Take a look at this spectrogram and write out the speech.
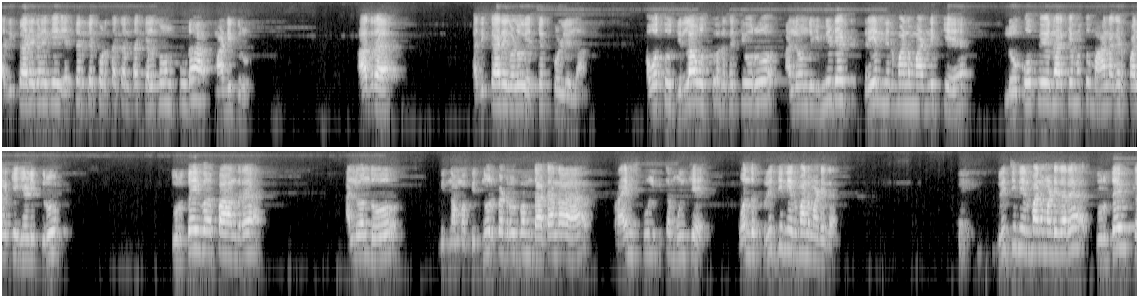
ಅಧಿಕಾರಿಗಳಿಗೆ ಎಚ್ಚರಿಕೆ ಕೊಡ್ತಕ್ಕಂಥ ಕೆಲಸವನ್ನು ಕೂಡ ಮಾಡಿದ್ರು. ಆದ್ರ ಅಧಿಕಾರಿಗಳು ಎಚ್ಚೆತ್ತುಕೊಳ್ಳಿಲ್ಲ ಅವತ್ತು ಜಿಲ್ಲಾ ಉಸ್ತುವಾರಿ ಸಚಿವರು ಅಲ್ಲಿ ಒಂದು ಇಮಿಡಿಯೇಟ್ ಟ್ರೈನ್ ನಿರ್ಮಾಣ ಮಾಡಲಿಕ್ಕೆ ಲೋಕೋಪಯೋಗಿ ಇಲಾಖೆ ಮತ್ತು ಮಹಾನಗರ ಪಾಲಿಕೆ ಹೇಳಿದ್ರು. ದುರ್ದೈವಪ್ಪ ಅಂದ್ರೆ ಅಲ್ಲಿ ಒಂದು ನಮ್ಮ ಬಿದ್ನೂರ್ ಪೆಟ್ರೋಲ್ ಪಂಪ್ ದಾಟಾನ ಪ್ರೈಮ್ ಸ್ಕೂಲ್ಗಿಂತ ಮುಂಚೆ ಒಂದು ಬ್ರಿಡ್ಜ್ ನಿರ್ಮಾಣ ಮಾಡಿದ್ದಾರೆ. ಬ್ರಿಡ್ಜ್ ನಿರ್ಮಾಣ ಮಾಡಿದ್ದಾರೆ. ದುರ್ದೈವಕ್ಕ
